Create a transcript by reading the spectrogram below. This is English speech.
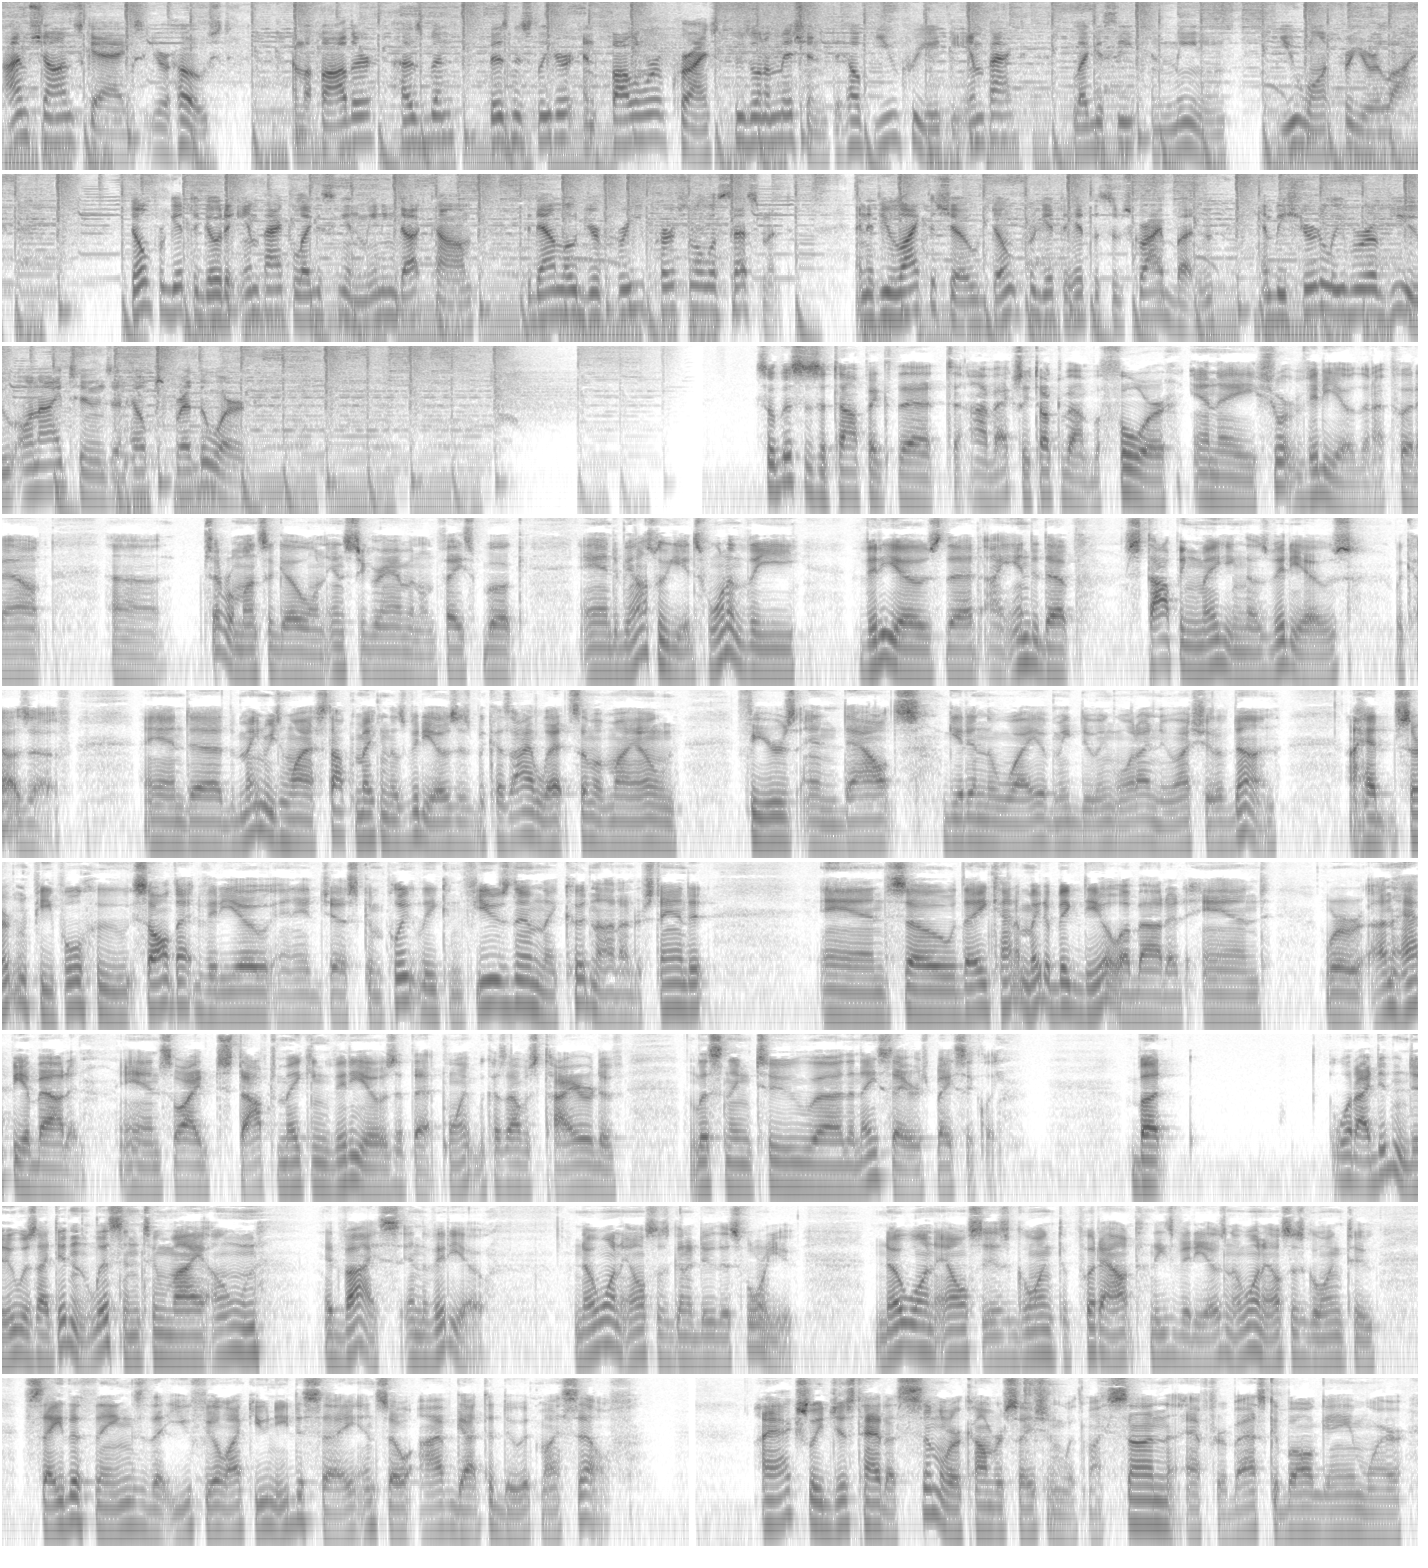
I'm Sean Skaggs, your host I'm a father, husband, business leader, and follower of Christ who's on a mission to help you create the impact, legacy, and meaning you want for your life. Don't forget to go to impactlegacyandmeaning.com to download your free personal assessment. And if you like the show, don't forget to hit the subscribe button and be sure to leave a review on iTunes and help spread the word. So, this is a topic that I've actually talked about before in a short video that I put out uh, several months ago on Instagram and on Facebook. And to be honest with you, it's one of the videos that I ended up stopping making those videos because of. And uh, the main reason why I stopped making those videos is because I let some of my own fears and doubts get in the way of me doing what I knew I should have done. I had certain people who saw that video and it just completely confused them. They could not understand it. And so they kind of made a big deal about it and were unhappy about it. And so I stopped making videos at that point because I was tired of listening to uh, the naysayers, basically. But what I didn't do was I didn't listen to my own advice in the video. No one else is going to do this for you no one else is going to put out these videos. No one else is going to say the things that you feel like you need to say, and so I've got to do it myself. I actually just had a similar conversation with my son after a basketball game where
